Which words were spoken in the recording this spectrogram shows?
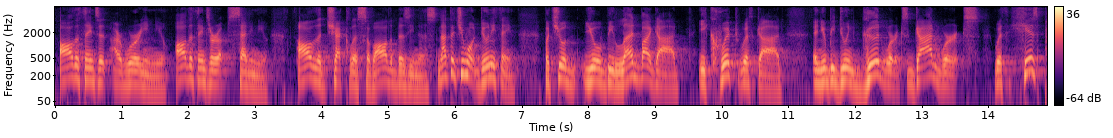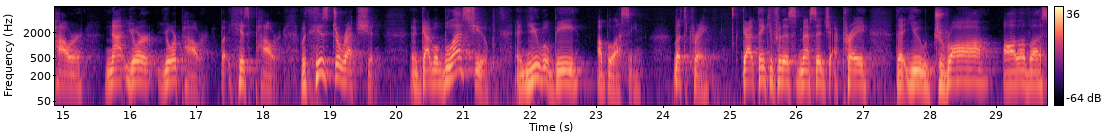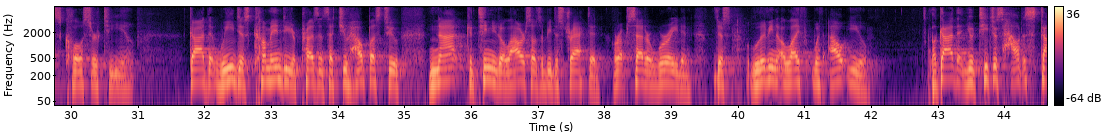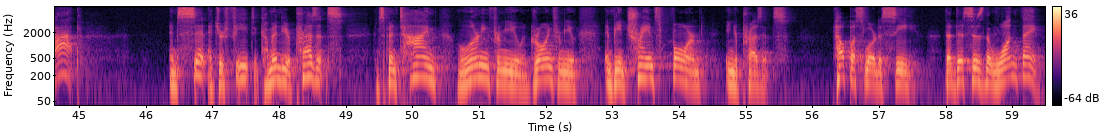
all the things that are worrying you, all the things that are upsetting you, all the checklists of all the busyness. Not that you won't do anything, but you'll, you'll be led by God, equipped with God, and you'll be doing good works, God works, with His power, not your, your power, but His power, with His direction. And God will bless you, and you will be a blessing. Let's pray. God, thank you for this message. I pray that you draw all of us closer to you. God, that we just come into your presence, that you help us to not continue to allow ourselves to be distracted or upset or worried and just living a life without you. But God, that you teach us how to stop and sit at your feet and come into your presence and spend time learning from you and growing from you and being transformed in your presence. Help us, Lord, to see that this is the one thing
